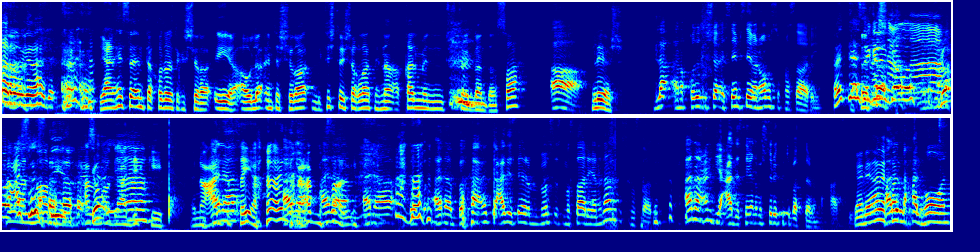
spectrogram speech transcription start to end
قرر هذا. يعني هسه أنت قدرتك الشرائية أو لا أنت الشراء تشتري شغلات هنا أقل من تشتري بلندن صح؟ آه. ليش؟ لا أنا قضيت الشيء same same أنا ما بصرف مصاري. أنت هسه ما قبل. قبل 10 سنين. قاعد يحكي. إنه عادة أنا- سيئة. أنا أنا بحب مصاري. أنا أنا ب... انت عادي سيئة ببصص مصاري. أنا لا ببصص مصاري. أنا عندي عاده سيئة أنا بشتري كتب أكثر من حاجتي. يعني أنا هذا. المحل هون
